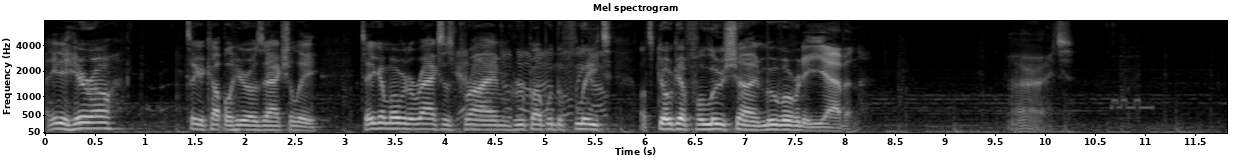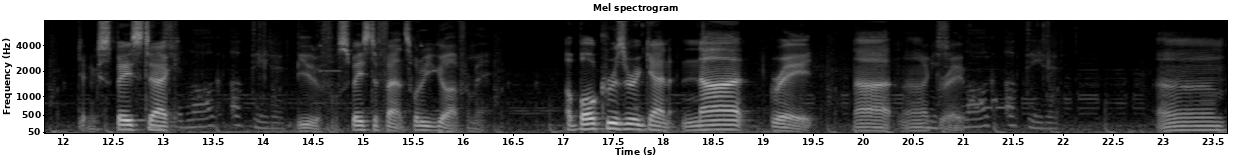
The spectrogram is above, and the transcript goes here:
I need a hero. Take a couple heroes actually. Take them over to Raxus Prime, group up with the fleet. Let's go get Felucia and move over to Yavin. Alright. Getting space tech. Updated. Beautiful. Space defense. What do you got for me? A bulk cruiser again. Not great. Not not great. Um.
